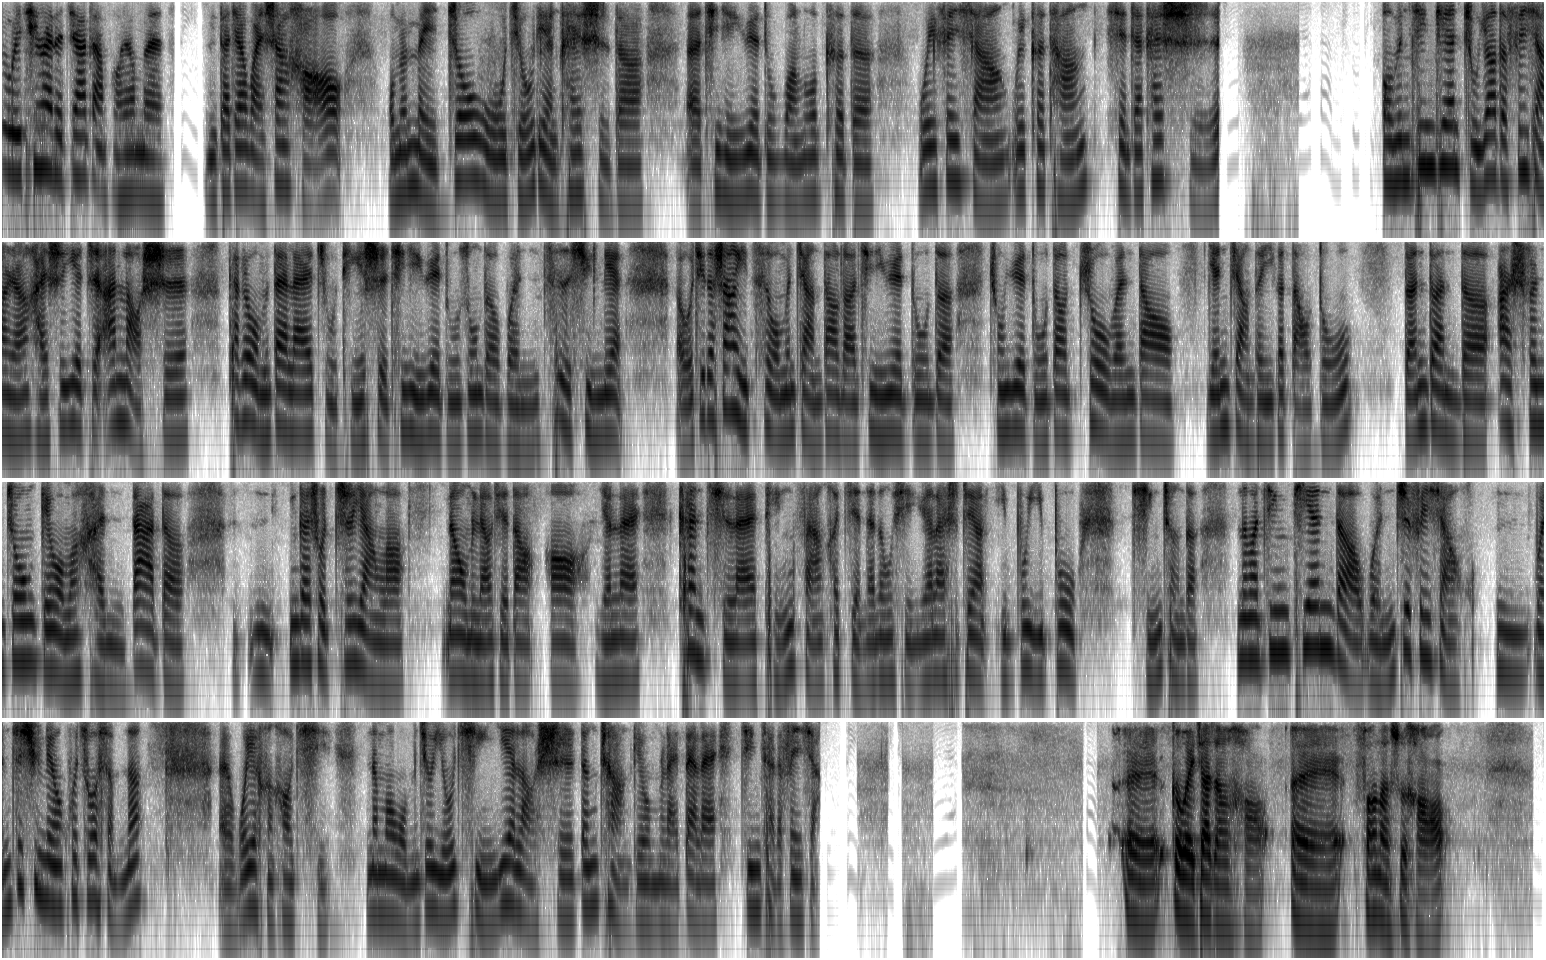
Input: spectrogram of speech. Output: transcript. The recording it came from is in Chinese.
各位亲爱的家长朋友们，嗯，大家晚上好。我们每周五九点开始的呃亲情阅读网络课的微分享微课堂现在开始。我们今天主要的分享人还是叶志安老师，他给我们带来主题是亲情阅读中的文字训练。呃，我记得上一次我们讲到了亲情阅读的从阅读到作文到演讲的一个导读。短短的二十分钟，给我们很大的，嗯，应该说滋养了。那我们了解到，哦，原来看起来平凡和简单的东西，原来是这样一步一步形成的。那么今天的文字分享，嗯，文字训练会做什么呢？呃，我也很好奇。那么我们就有请叶老师登场，给我们来带来精彩的分享。呃，各位家长好。呃，方老师好。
